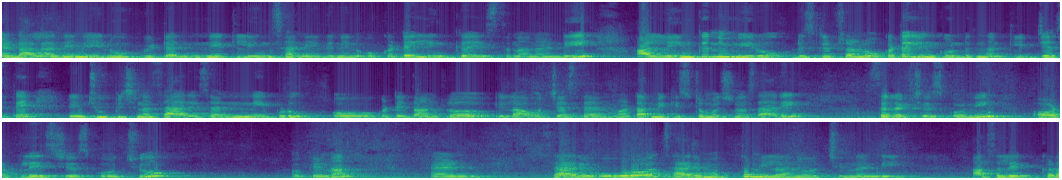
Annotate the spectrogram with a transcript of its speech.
అండ్ అలానే నేను వీటన్నిటి లింక్స్ అనేది నేను ఒకటే లింక్గా ఇస్తున్నానండి. ఆ లింక్ని మీరు డిస్క్రిప్షన్లో ఒకటే లింక్ ఉంటుంది దాన్ని క్లిక్ చేస్తే నేను చూపించిన శారీస్ అన్నీ ఇప్పుడు ఒకటే దాంట్లో ఇలా వచ్చేస్తాయి అనమాట మీకు ఇష్టం వచ్చిన శారీ సెలెక్ట్ చేసుకొని ఆర్డర్ ప్లేస్ చేసుకోవచ్చు. ఓకేనా? అండ్ శారీ ఓవరాల్ శారీ మొత్తం ఇలానే వచ్చిందండి. అసలు ఎక్కడ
